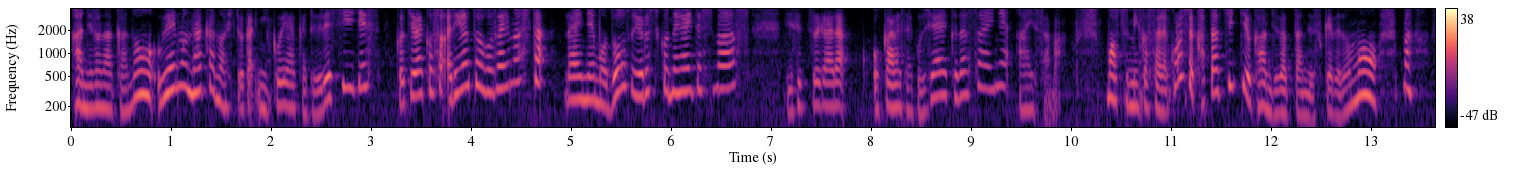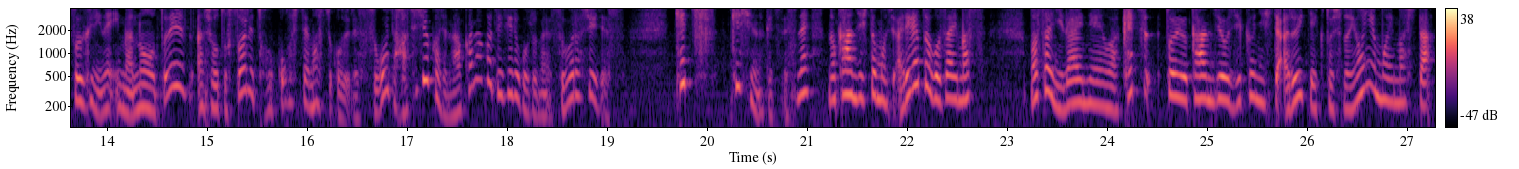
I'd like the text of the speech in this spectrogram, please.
漢字の中の上の中の人がにこやかで嬉しいです。こちらこそありがとうございました。来年もどうぞよろしくお願いいたします。時節柄、お体ご自愛くださいね、愛様。まあ、積み重ね。この人は形っていう感じだったんですけれども、まあ、そういうふうにね、今ノートでショートストーリー投稿してますということです。すごいで、80回じゃなかなかできることない。素晴らしいです。ケツ、決心のケツですね。の漢字一文字ありがとうございます。まさに来年はケツという漢字を軸にして歩いていく年のように思いました。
